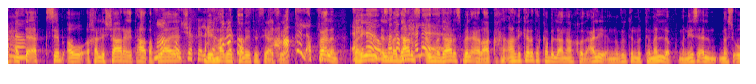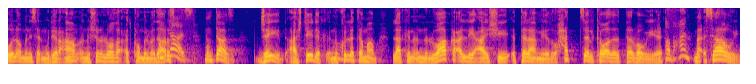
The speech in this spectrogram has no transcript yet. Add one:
أتمنى- حتى أكسب أو أخلي الشارع يتعاطف وياي بهذه. القضية السياسية عقل. فعلا فهي المدارس مرحلة- المدارس بالعراق. أنا ذكرتها قبل لا نأخذ. علي إنه قلت إنه التملق من يسأل مسؤول أو من يسأل مدير عام إنه شنو الوضع عندكم بالمدارس؟ ممتاز. ممتاز. جيد. عاشتي لك انه كله تمام. لكن إنه الواقع اللي عايشيه التلاميذ وحتى الكوادر التربوية طبعاً. مأساوي.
